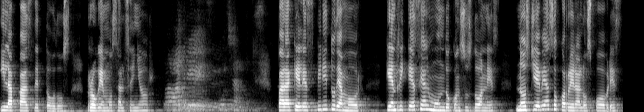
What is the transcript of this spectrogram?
y la paz de todos. Roguemos al Señor. Para que el Espíritu de amor, que enriquece al mundo con sus dones, nos lleve a socorrer a los pobres,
